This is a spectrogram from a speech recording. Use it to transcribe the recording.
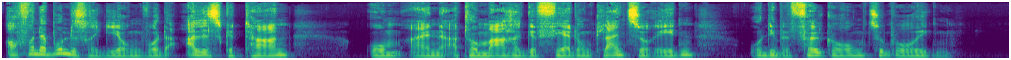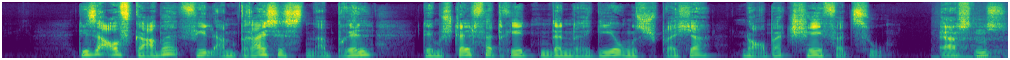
Auch von der Bundesregierung wurde alles getan, um eine atomare Gefährdung kleinzureden und die Bevölkerung zu beruhigen. Diese Aufgabe fiel am 30. April dem stellvertretenden Regierungssprecher Norbert Schäfer zu. Erstens.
